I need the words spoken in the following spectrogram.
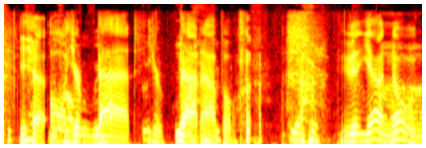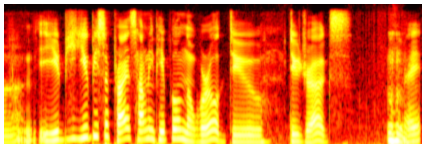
yeah. You oh, you're bad. You're Yeah. bad apple. yeah, yeah, But, no. uh, You'd be you'd be surprised how many people in the world do do drugs. Mhm. right?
